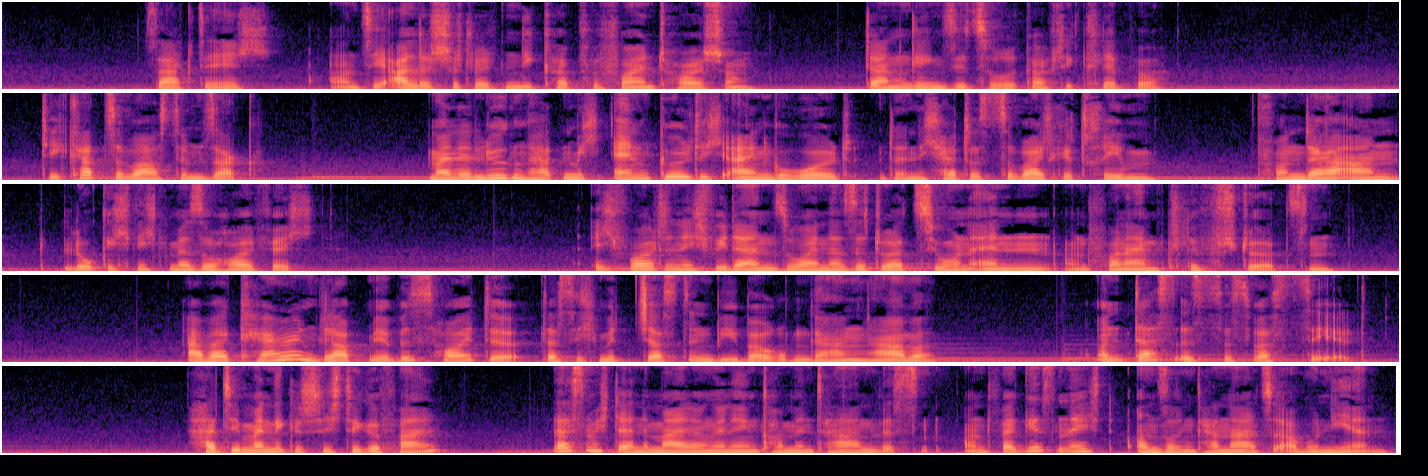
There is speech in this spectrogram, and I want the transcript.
sagte ich, und sie alle schüttelten die Köpfe vor Enttäuschung. Dann ging sie zurück auf die Klippe. Die Katze war aus dem Sack. Meine Lügen hatten mich endgültig eingeholt, denn ich hatte es zu weit getrieben. Von da an log ich nicht mehr so häufig. Ich wollte nicht wieder in so einer Situation enden und von einem Cliff stürzen. Aber Karen glaubt mir bis heute, dass ich mit Justin Bieber rumgehangen habe. Und das ist es, was zählt. Hat dir meine Geschichte gefallen? Lass mich deine Meinung in den Kommentaren wissen und vergiss nicht, unseren Kanal zu abonnieren.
